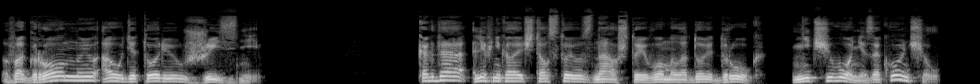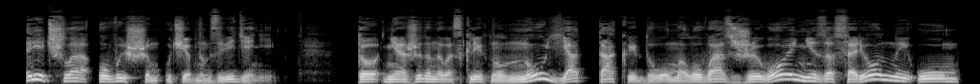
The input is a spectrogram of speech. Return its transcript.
в огромную аудиторию жизни. Когда Лев Николаевич Толстой узнал, что его молодой друг ничего не закончил, речь шла о высшем учебном заведении, то неожиданно воскликнул «Ну, я так и думал, у вас живой незасоренный ум,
